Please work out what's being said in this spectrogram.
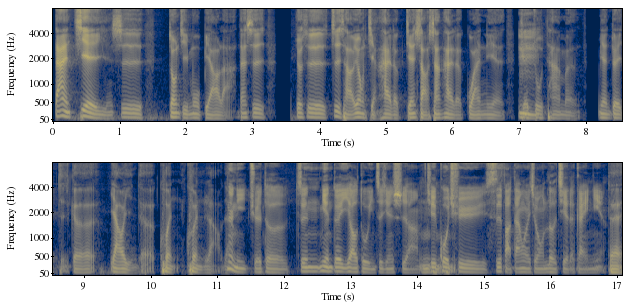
当然戒瘾是终极目标啦。但是就是至少用减害的、减少伤害的观念，协助他们面对这个药瘾的困困扰。那你觉得，真面对药毒瘾这件事啊，其实过去司法单位就用乐戒的概念，对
